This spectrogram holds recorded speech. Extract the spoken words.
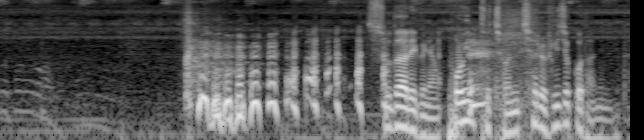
또, 또 들어갔네. 수달이 그냥 포인트 전체를 휘젓고 다닙니다.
